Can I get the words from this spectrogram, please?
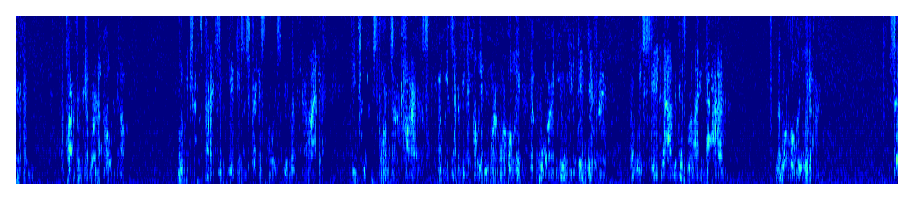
And apart from Him, we're not holy at all. When we try transforms our hearts and we start becoming more and more holy, the more unique and different that we stand out because we're like God, the more holy we are. So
